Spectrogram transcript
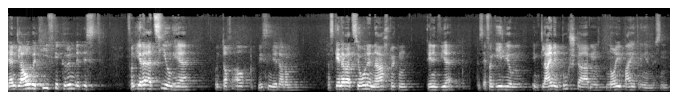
deren Glaube tief gegründet ist von ihrer Erziehung her. Und doch auch wissen wir darum, dass Generationen nachrücken, denen wir das Evangelium in kleinen Buchstaben neu beibringen müssen,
